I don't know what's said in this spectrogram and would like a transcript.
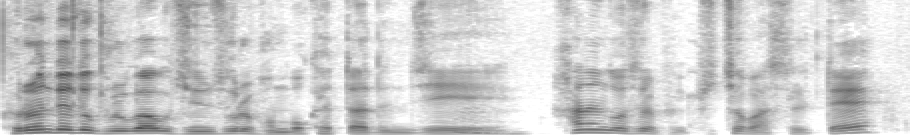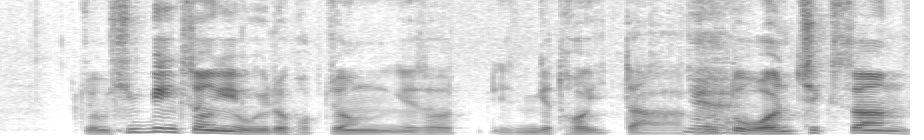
그런데도 불구하고 진술을 번복했다든지 음. 하는 것을 비- 비춰봤을 때 좀 신빙성이 오히려 법정에서 있는 게 더 있다. 그리고 예. 또 원칙상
